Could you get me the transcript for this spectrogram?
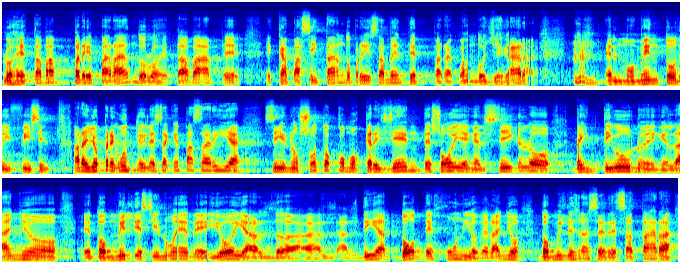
los estaba preparando, los estaba eh, capacitando precisamente para cuando llegara el momento difícil. Ahora yo pregunto, iglesia, ¿qué pasaría si nosotros como creyentes hoy en el siglo XXI, en el año 2019 eh, y hoy al, al, día 2 de junio del año 2019 se desatara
